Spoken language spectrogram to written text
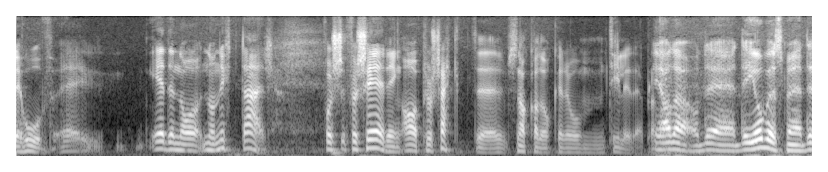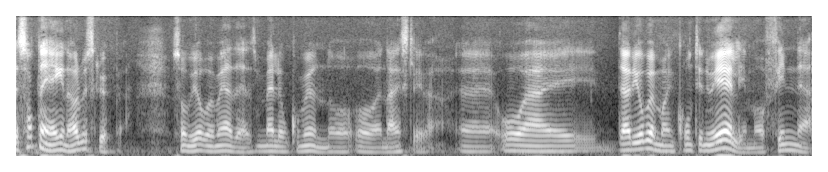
behov. Er det noe, noe nytt der? Forsering av prosjekt eh, snakka dere om tidligere. Ja da, og det, det, jobbes med, det er satt ned en egen arbeidsgruppe som jobber med det mellom kommunen og, og næringslivet. Eh, og eh, Der jobber man kontinuerlig med å finne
